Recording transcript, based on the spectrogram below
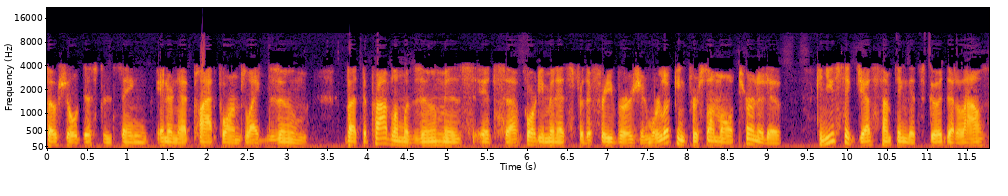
social distancing internet platforms like Zoom. But the problem with Zoom is it's uh, 40 minutes for the free version. We're looking for some alternative. Can you suggest something that's good that allows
